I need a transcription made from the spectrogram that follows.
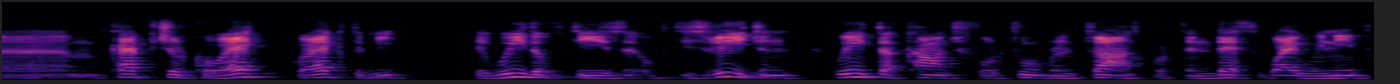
um, capture correct, correctly the width of this of this region, we need to account for turbulent transport, and that's why we need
